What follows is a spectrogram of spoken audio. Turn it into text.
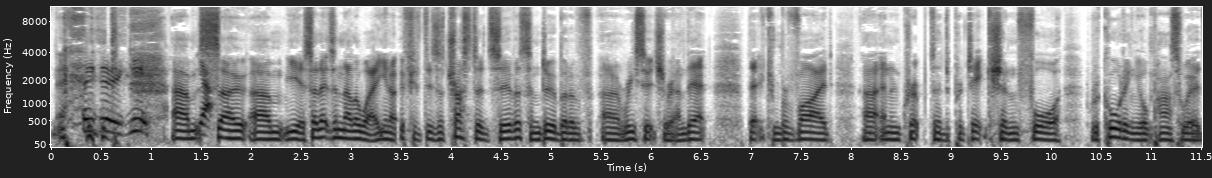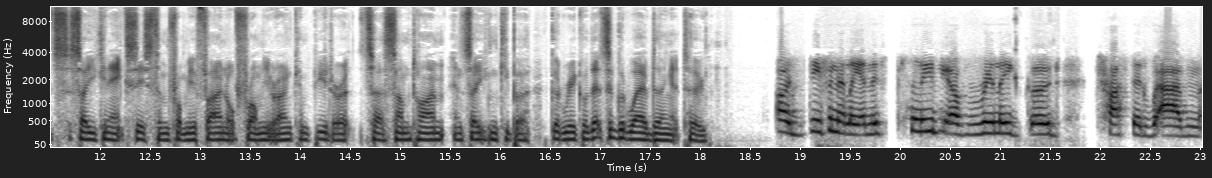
They do, yes. um, yeah. So um, yeah, so that's another way. You know, if, if there's a trusted service and do a bit of uh, research around that, that can provide uh, an encrypted protection for recording your passwords, so you can access them from your phone or from your own computer at uh, some time, and so you can keep a good record. That's a good way of doing it too. Oh, definitely, and there's plenty of really good trusted um,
